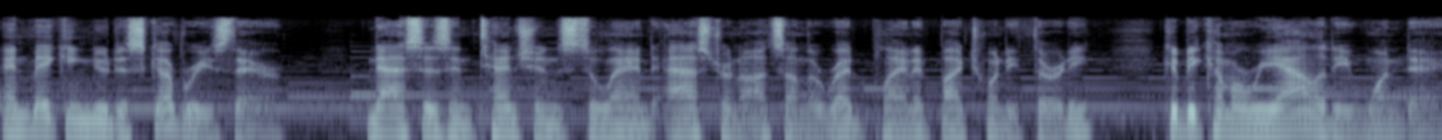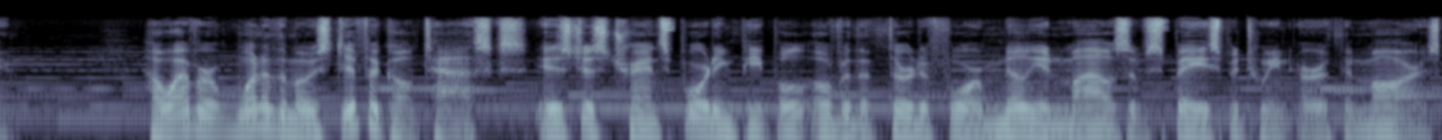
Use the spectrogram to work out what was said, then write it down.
and making new discoveries there, NASA's intentions to land astronauts on the red planet by 2030 could become a reality one day. However, one of the most difficult tasks is just transporting people over the 34 million miles of space between Earth and Mars.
